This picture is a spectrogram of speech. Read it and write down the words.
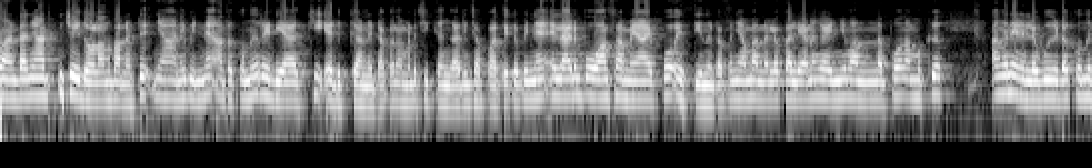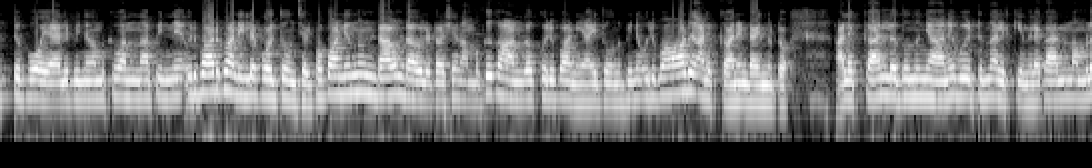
വേണ്ട ഞാൻ ചെയ്തോളാം എന്ന് പറഞ്ഞിട്ട് ഞാൻ പിന്നെ അതൊക്കെ ഒന്ന് റെഡിയാക്കി എടുക്കുകയാണ് കേട്ടോ. അപ്പോൾ നമ്മുടെ ചിക്കൻ കറിയും ചപ്പാത്തിയൊക്കെ പിന്നെ എല്ലാവരും പോകാൻ സമയമായപ്പോൾ എത്തിയെന്ന് കേട്ടോ. അപ്പോൾ ഞാൻ പറഞ്ഞല്ലോ കല്യാണം കഴിഞ്ഞ് വന്നപ്പോൾ നമുക്ക് അങ്ങനെയാണല്ലോ വീടൊക്കെ ഒന്ന് ഇട്ട് പോയാൽ പിന്നെ നമുക്ക് വന്നാൽ പിന്നെ ഒരുപാട് പണിയില്ല പോലെ തോന്നും. ചിലപ്പോൾ പണിയൊന്നും ഉണ്ടാവും ഉണ്ടാവില്ല കേട്ടോ പക്ഷേ നമുക്ക് കാണുന്നതൊക്കെ ഒരു പണിയായി തോന്നും. പിന്നെ ഒരുപാട് അലക്കാനുണ്ടായിരുന്നു കേട്ടോ അലക്കാനുള്ളതൊന്നും ഞാൻ വീട്ടിൽ നിന്ന് അലക്കിയിരുന്നില്ല. കാരണം നമ്മൾ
